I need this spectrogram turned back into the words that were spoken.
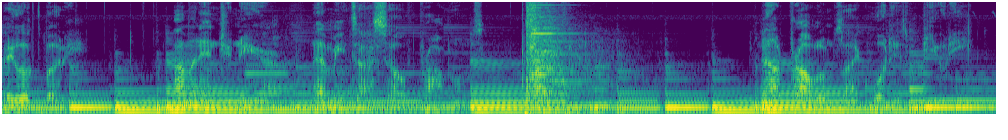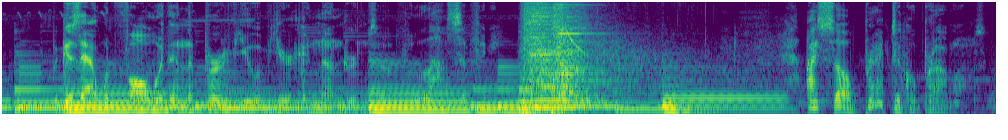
Hey, look, buddy. I'm an engineer. That means I solve problems. Not problems like what is beauty, because that would fall within the purview of your conundrums of philosophy. I solve practical problems.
